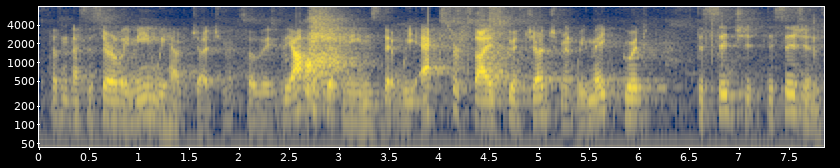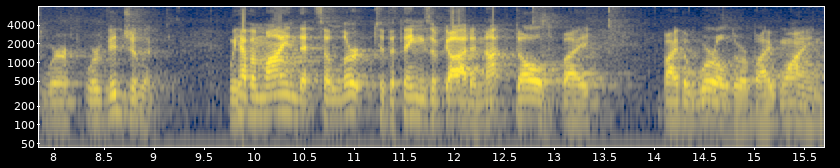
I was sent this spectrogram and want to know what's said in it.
it doesn't necessarily mean we have judgment. So the, the opposite means that we exercise good judgment. We make good decisi- decisions. We're, we're vigilant. We have a mind that's alert to the things of God and not dulled by, by the world or by wine.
